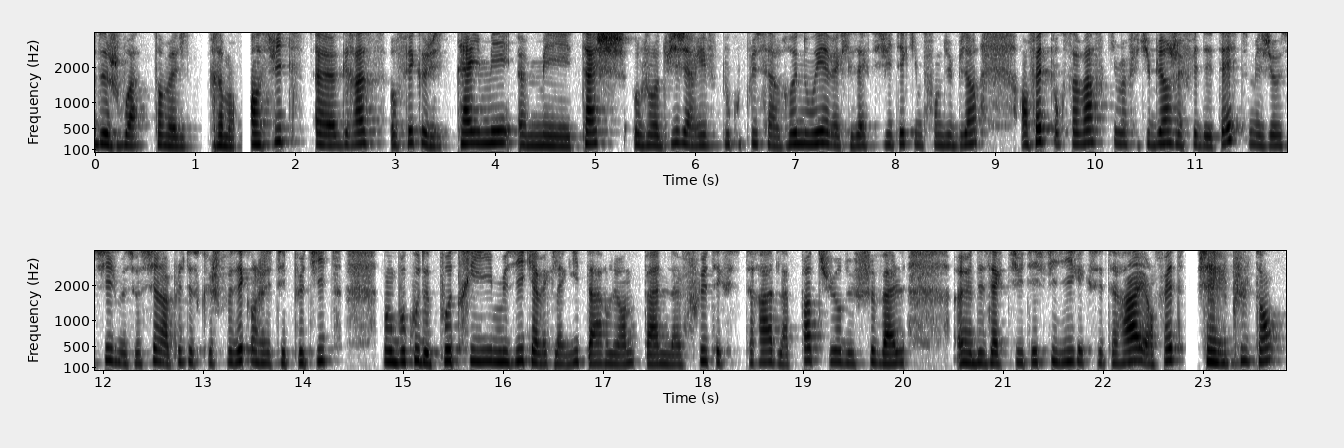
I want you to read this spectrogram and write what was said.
de joie dans ma vie, vraiment. Ensuite, euh, grâce au fait que j'ai timé euh, mes tâches, aujourd'hui, j'arrive beaucoup plus à renouer avec les activités qui me font du bien. En fait, pour savoir ce qui me fait du bien, j'ai fait des tests, mais j'ai aussi, je me suis aussi rappelé de ce que je faisais quand j'étais petite. Donc beaucoup de poterie, musique avec la guitare, le handpan, la flûte, etc., de la peinture, du cheval, des activités physiques, etc. Et en fait, j'avais plus le temps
